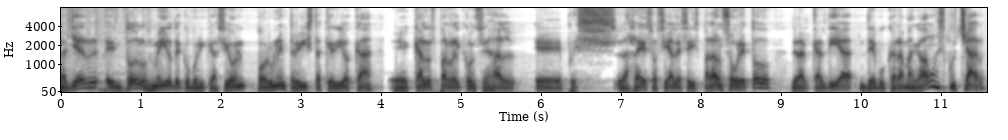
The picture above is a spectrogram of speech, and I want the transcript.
Ayer en todos los medios de comunicación, por una entrevista que dio acá eh, Carlos Parra, el concejal, eh, pues las redes sociales se dispararon, sobre todo de la alcaldía de Bucaramanga. Vamos a escuchar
